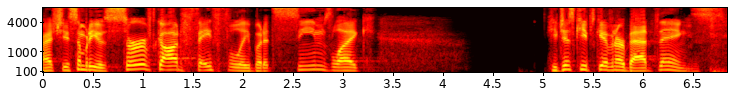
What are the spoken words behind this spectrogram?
Right? She's somebody who's served God faithfully, but it seems like he just keeps giving her bad things.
